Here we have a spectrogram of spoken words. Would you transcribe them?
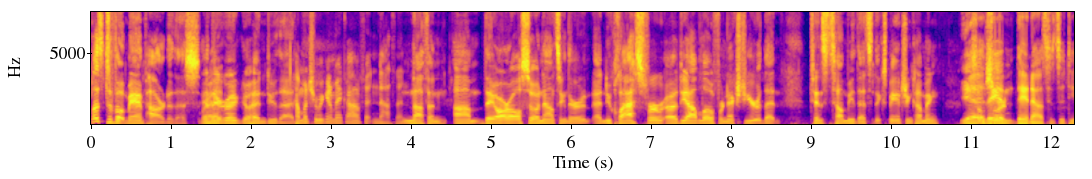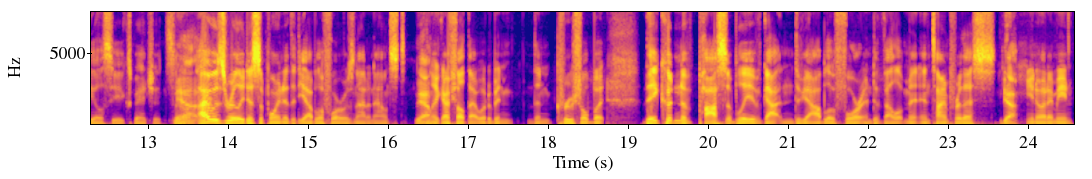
Let's devote manpower to this. And they're going to go ahead and do that. How much are we gonna make off it? Nothing. Nothing. Um, they are also announcing their a new class for uh, Diablo for next year. That tends to tell me that's an expansion coming. Yeah, they, sort. they announced it's a DLC expansion. So Yeah, I was really disappointed that Diablo 4 was not announced. Yeah. Like I felt that would have been then crucial, but they couldn't have possibly have gotten Diablo 4 in development in time for this. Yeah. You know what I mean?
